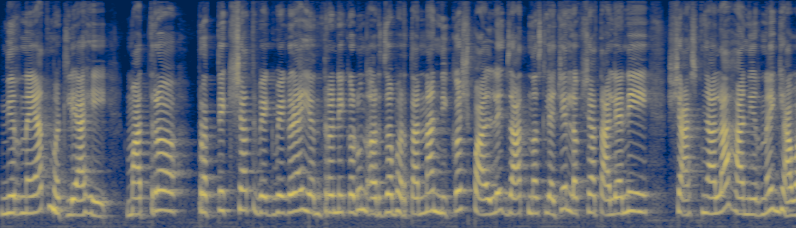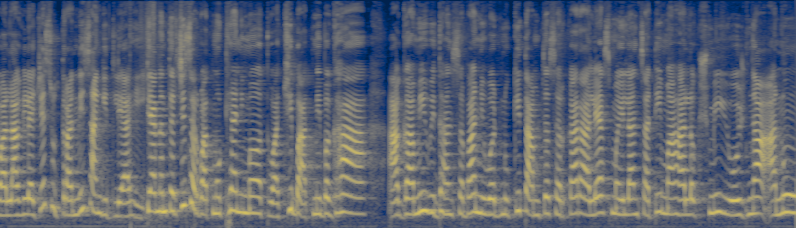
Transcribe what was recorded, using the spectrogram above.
निर्णयात म्हटले आहे. मात्र प्रत्यक्षात वेगवेगळ्या यंत्रणेकडून अर्ज भरताना निकष पाळले जात नसल्याचे लक्षात आल्याने शासनाला हा निर्णय घ्यावा लागल्याचे सूत्रांनी सांगितले आहे. त्यानंतरची सर्वात मोठी आणि महत्त्वाची बातमी बघा. आगामी विधानसभा निवडणुकीत आमचं सरकार आल्यास महिलांसाठी महालक्ष्मी योजना आणू.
